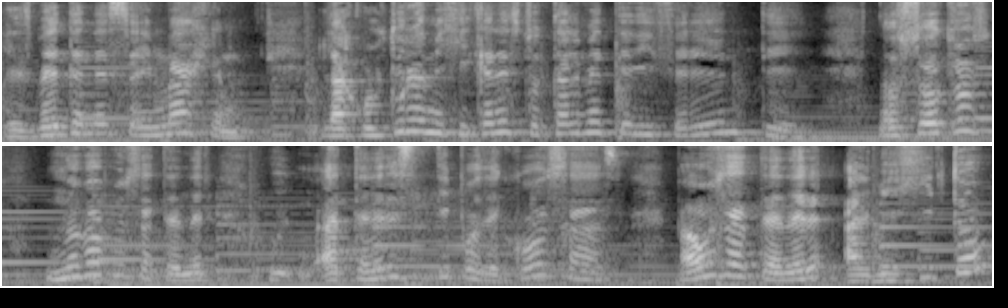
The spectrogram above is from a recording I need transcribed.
les venden esa imagen. La cultura mexicana es totalmente diferente. Nosotros no vamos a tener, a tener ese tipo de cosas. Vamos a tener al viejito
